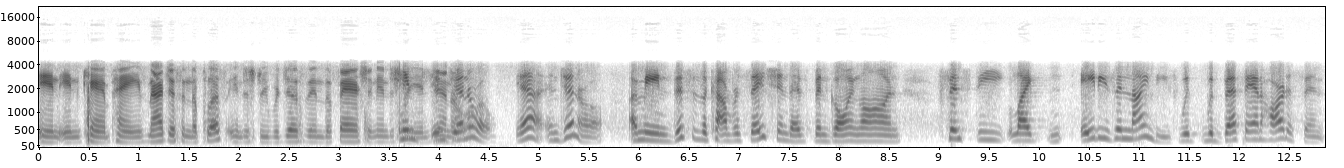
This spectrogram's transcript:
in in campaigns, not just in the plus industry, but just in the fashion industry in, in general. In general, yeah, in general. I mean, this is a conversation that's been going on since the like 80s and 90s with with Bethann Hardison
